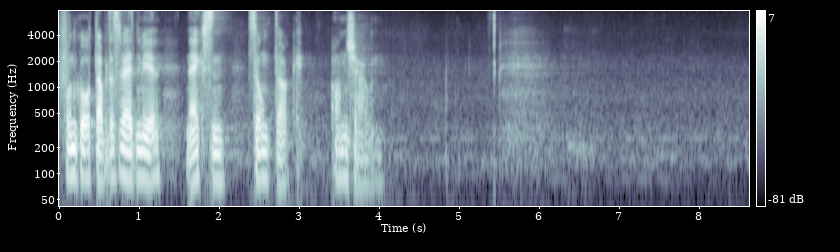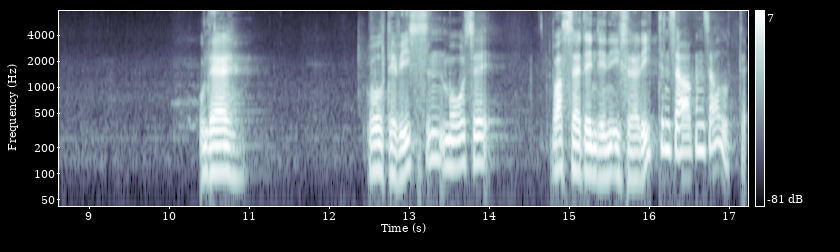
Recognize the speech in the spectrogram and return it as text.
von Gott. Aber das werden wir nächsten Sonntag anschauen. Und er wollte wissen, Mose, was er denn den Israeliten sagen sollte.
